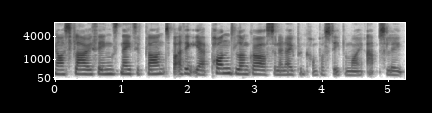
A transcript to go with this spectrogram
nice flowery things, native plants. But I think yeah, pond, long grass, and an open compost heap are my absolute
